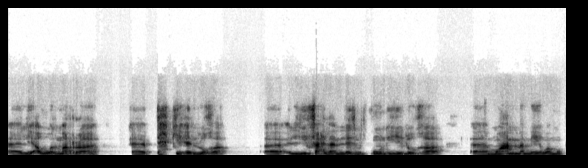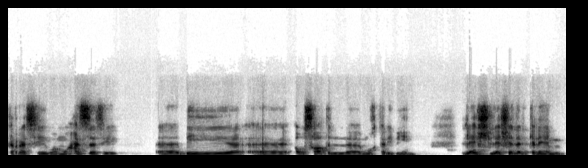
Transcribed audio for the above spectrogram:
آه، لأول مرة بتحكي هاي اللغة اللي فعلا لازم تكون هي لغة معممة ومكرسة ومعززة بأوساط المغتربين. ليش ليش هذا الكلام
